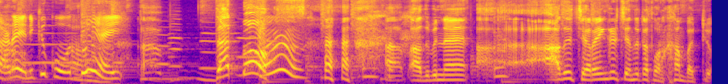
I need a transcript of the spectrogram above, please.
കാണാൻ എനിക്ക് കൊതിയായി. അത് പിന്നെ അത് ചെറിയെങ്കിൽ ചെന്നിട്ട് തുറക്കാൻ പറ്റൂ.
